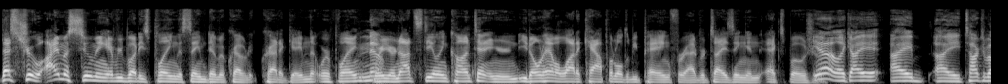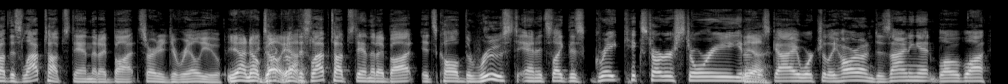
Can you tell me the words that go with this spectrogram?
that's true. I'm assuming everybody's playing the same democratic game that we're playing, No. where you're not stealing content and you're, you don't have a lot of capital to be paying for advertising and exposure. Yeah, like I I I talked about this laptop stand that I bought. Sorry to derail you. Yeah, no, I go, about yeah. this laptop stand that I bought. It's called the Roost, and it's like this great Kickstarter story. You know, Yeah. this guy worked really hard on designing it, and blah blah blah.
